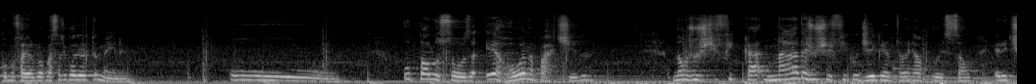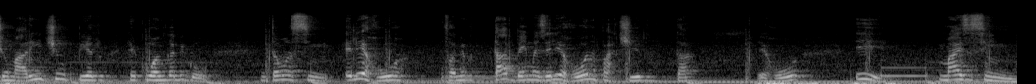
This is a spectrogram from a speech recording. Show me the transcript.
Como eu falei no passado de goleiro também, né? O, o Paulo Souza errou na partida. Não justifica, nada justifica o Diego entrar naquela posição. Ele tinha o Marinho tinha o Pedro recuando o Gabigol. Então, assim, ele errou. O Flamengo tá bem, mas ele errou na partida, tá? Errou. E, mas assim,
